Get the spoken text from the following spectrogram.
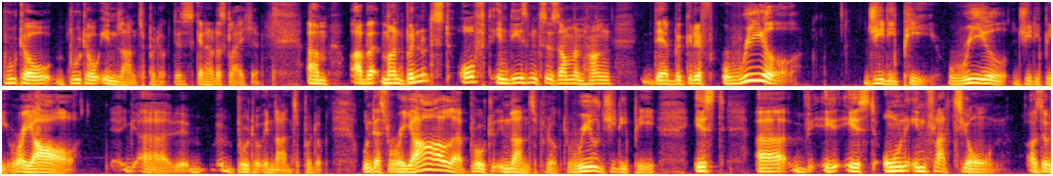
Brutto, Bruttoinlandsprodukt. Das ist genau das Gleiche. Ähm, aber man benutzt oft in diesem Zusammenhang der Begriff Real GDP, Real GDP, Real äh, Bruttoinlandsprodukt. Und das reale Bruttoinlandsprodukt, Real GDP, ist, äh, ist ohne Inflation. Also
